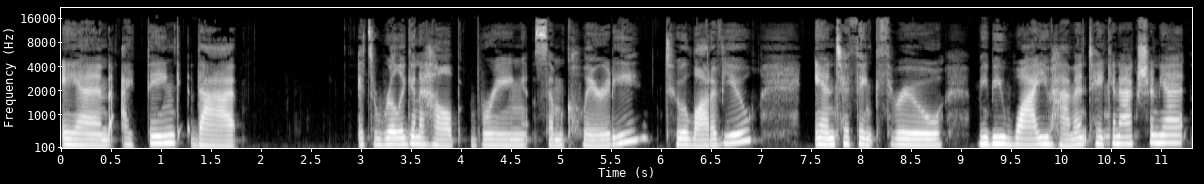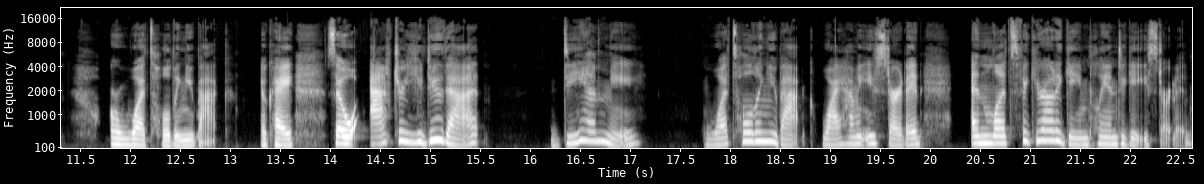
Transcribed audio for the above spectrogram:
And I think that it's really going to help bring some clarity to a lot of you and to think through maybe why you haven't taken action yet or what's holding you back. Okay. So after you do that, DM me what's holding you back? Why haven't you started? And let's figure out a game plan to get you started.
